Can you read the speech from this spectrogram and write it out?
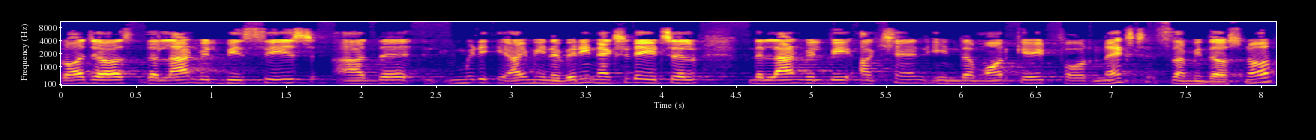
Rajas, the land will be seized at the I mean a very next day itself, the land will be auctioned in the market for next zamindars. No?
